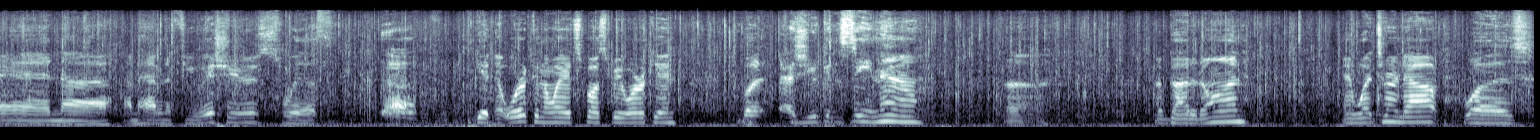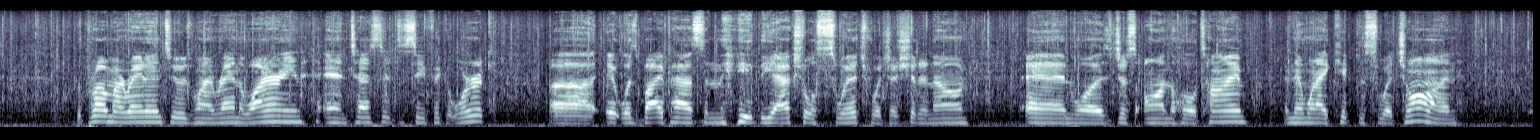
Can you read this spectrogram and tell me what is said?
and uh, I'm having a few issues with uh, getting it working the way it's supposed to be working. But as you can see now, uh, I've got it on, and what turned out was the problem I ran into is when I ran the wiring and tested to see if it could work uh, it was bypassing the, the actual switch, which I should have known, and was just on the whole time. And then when I kicked the switch on,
